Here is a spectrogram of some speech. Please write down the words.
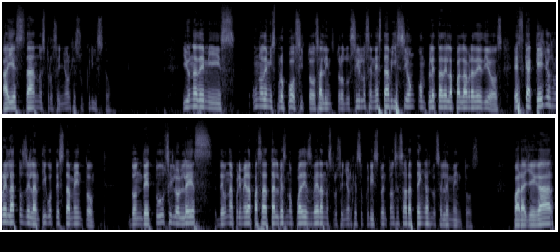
ahí está nuestro Señor Jesucristo. Y una de mis uno de mis propósitos al introducirlos en esta visión completa de la palabra de Dios es que aquellos relatos del Antiguo Testamento, donde tú si lo lees de una primera pasada tal vez no puedes ver a nuestro Señor Jesucristo, entonces ahora tengas los elementos para llegar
